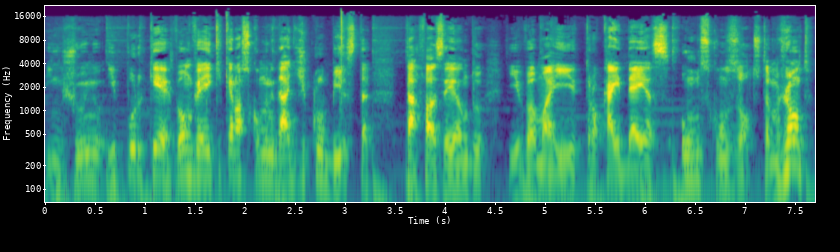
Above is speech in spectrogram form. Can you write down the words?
em junho e por quê. Vamos ver aí o que a nossa comunidade de clubista tá fazendo e vamos aí trocar ideias uns com os outros. Tamo junto?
